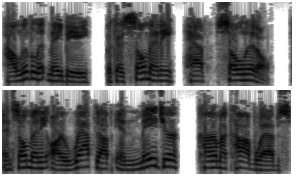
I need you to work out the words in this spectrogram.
how little it may be, because so many have so little. And so many are wrapped up in major karma cobwebs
